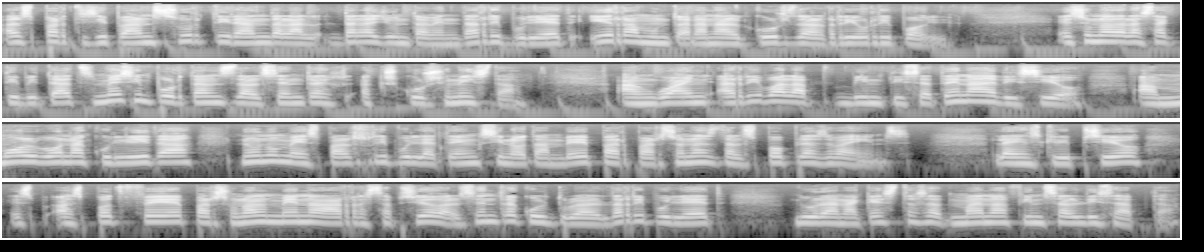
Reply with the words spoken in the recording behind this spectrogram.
Els participants sortiran de l'Ajuntament la, de, de Ripollet i remuntaran el curs del riu Ripoll és una de les activitats més importants del centre excursionista. Enguany arriba la 27a edició, amb molt bona acollida no només pels ripolletens, sinó també per persones dels pobles veïns. La inscripció es, es pot fer personalment a la recepció del Centre Cultural de Ripollet durant aquesta setmana fins al dissabte.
